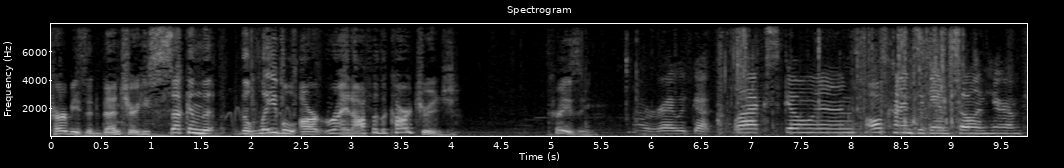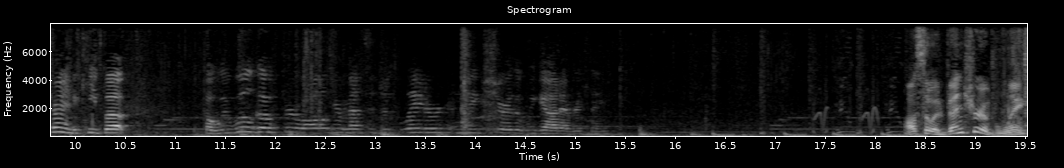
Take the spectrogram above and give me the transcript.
Kirby's Adventure. He's sucking the, the label art right off of the cartridge. Crazy. All right, we've got Klax going, all kinds of games selling here. I'm trying to keep up, but we will go through all of your messages later and make sure that we got everything. Also, Adventure of Link.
